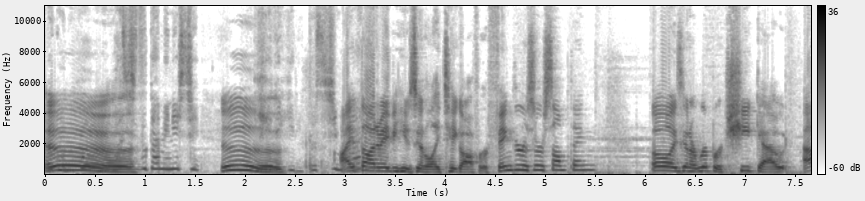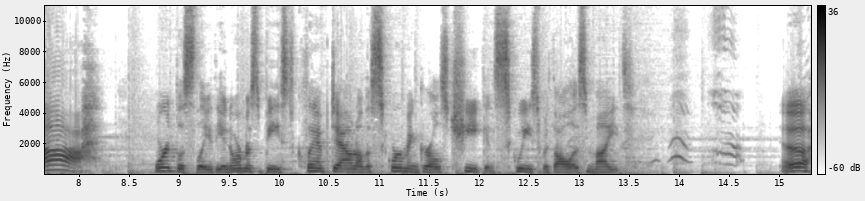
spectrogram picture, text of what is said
Ugh. Ugh. I thought maybe he was gonna like take off her fingers or something. Oh, he's gonna rip her cheek out. Ah! Wordlessly, the enormous beast clamped down on the squirming girl's cheek and squeezed with all his might. Ugh.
